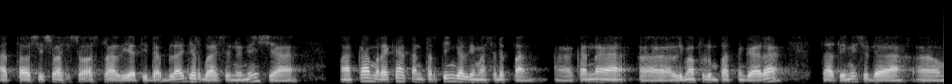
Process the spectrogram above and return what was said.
atau siswa-siswa Australia tidak belajar bahasa Indonesia, maka mereka akan tertinggal di masa depan. Uh, karena uh, 54 negara saat ini sudah um,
